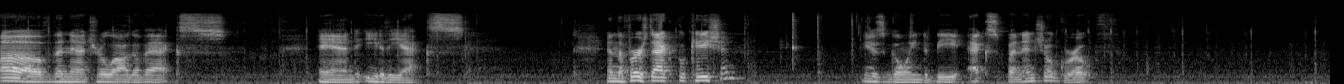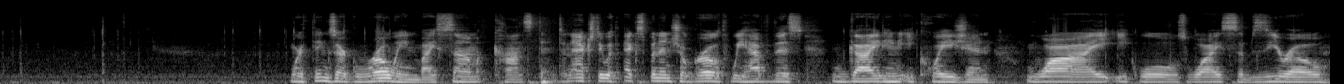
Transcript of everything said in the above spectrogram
of the natural log of x and e to the x? And the first application is going to be exponential growth. where things are growing by some constant. And actually, with exponential growth, we have this guiding equation, y equals y sub 0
